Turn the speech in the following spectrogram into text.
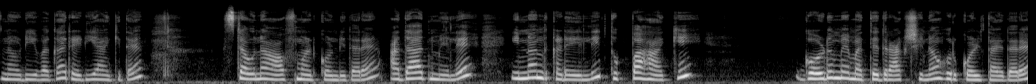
ನೋಡಿ, ಇವಾಗ ರೆಡಿಯಾಗಿದೆ ಸ್ಟವ್ನ ಆಫ್ ಮಾಡ್ಕೊಂಡಿದ್ದಾರೆ. ಅದಾದಮೇಲೆ ಇನ್ನೊಂದು ಕಡೆಯಲ್ಲಿ ತುಪ್ಪ ಹಾಕಿ ಗೋಡಂಬೆ ಮತ್ತು ದ್ರಾಕ್ಷಿನ ಹುರ್ಕೊಳ್ತಾ ಇದ್ದಾರೆ.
